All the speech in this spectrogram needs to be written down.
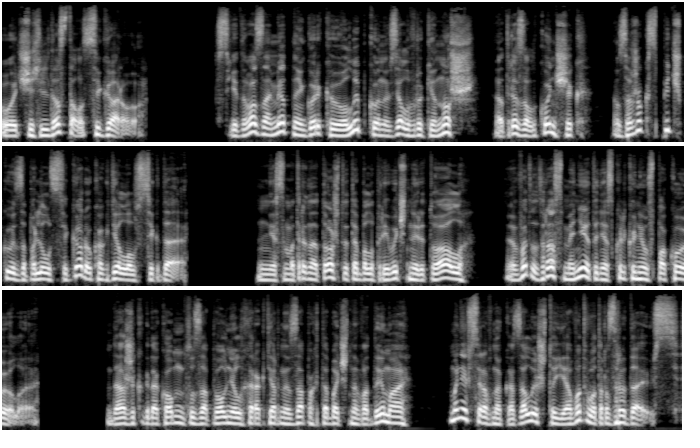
Учитель достал сигару. С едва заметной горькой улыбкой он взял в руки нож, отрезал кончик, зажег спичку и запалил сигару, как делал всегда. Несмотря на то, что это был привычный ритуал, в этот раз меня это несколько не успокоило. Даже когда комнату заполнил характерный запах табачного дыма, мне все равно казалось, что я вот-вот разрыдаюсь.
